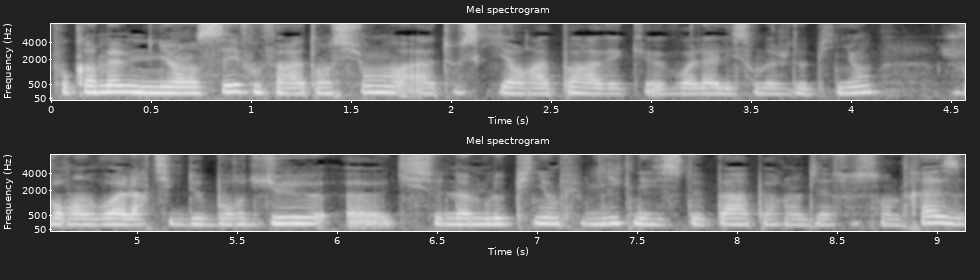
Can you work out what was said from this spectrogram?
faut quand même nuancer, faut faire attention à tout ce qui est en rapport avec euh, voilà les sondages d'opinion. Je vous renvoie à l'article de Bourdieu euh, qui se nomme L'opinion publique n'existe pas à part en 1973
